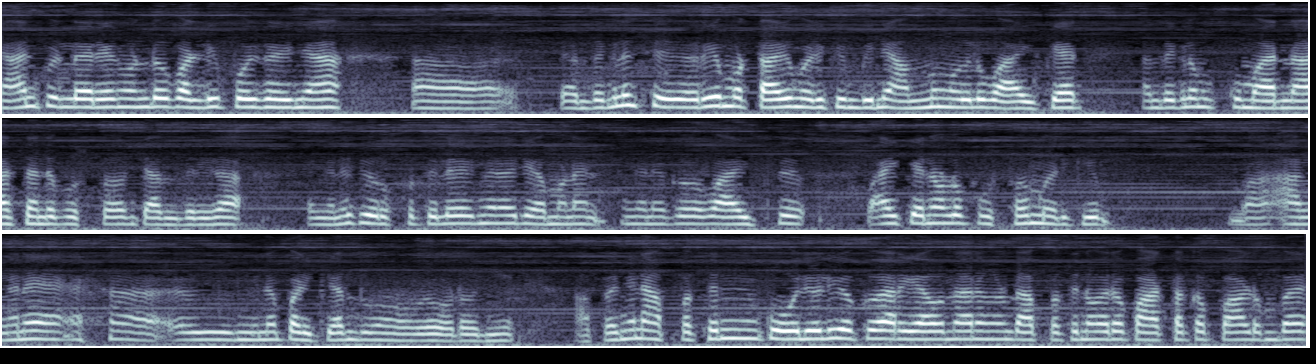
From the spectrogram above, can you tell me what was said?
ഞാൻ പിള്ളേരെയും കൊണ്ട് പള്ളിയിൽ പോയി കഴിഞ്ഞാൽ എന്തെങ്കിലും ചെറിയ മുട്ടായി മേടിക്കും. പിന്നെ അന്ന് മുതൽ വായിക്കാൻ എന്തെങ്കിലും കുമാരനാശന്റെ പുസ്തകം ചന്ദ്രിക ഇങ്ങനെ ചെറുപ്പത്തിലെ ഇങ്ങനെ രമണൻ ഇങ്ങനെയൊക്കെ വായിച്ച് വായിക്കാനുള്ള പുസ്തകം മേടിക്കും. അങ്ങനെ ഇങ്ങനെ പഠിക്കാൻ തുടങ്ങി. അപ്പം ഇങ്ങനെ അപ്പച്ചൻ കോലുകളിയൊക്കെ അറിയാവുന്നവരും കൊണ്ട് അപ്പച്ചൻ ഓരോ പാട്ടൊക്കെ പാടുമ്പോൾ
